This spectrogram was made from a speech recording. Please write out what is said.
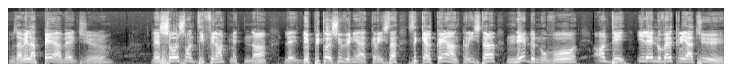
vous avez la paix avec Dieu. Les choses sont différentes maintenant. depuis que je suis venu à Christ, si quelqu'un est en Christ, né de nouveau, on dit, il est une nouvelle créature.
